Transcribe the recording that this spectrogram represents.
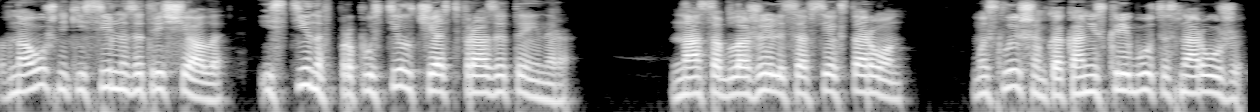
В наушнике сильно затрещало, и Стинов пропустил часть фразы Тейнера. «Нас обложили со всех сторон. Мы слышим, как они скребутся снаружи.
